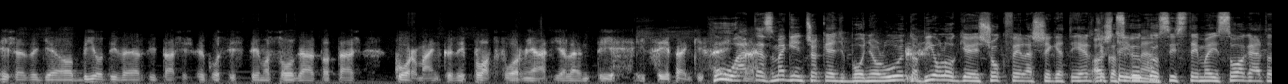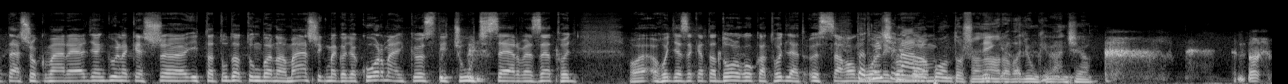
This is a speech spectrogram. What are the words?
és ez ugye a biodiverzitás és ökoszisztéma szolgáltatás kormányközi platformját jelenti, így szépen kifejezve. Hú, hát ez megint csak egy bonyolult, a biológiai sokféleséget értjük, az ökoszisztémai szolgáltatások már elgyengülnek, és uh, itt a tudatunkban a másik, meg hogy a kormány közti csúcs szervezet, hogy hogy ezeket a dolgokat hogy lehet összehangolni. Tehát mit gondolom, pontosan igen. arra vagyunk kíváncsiak. Nos,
